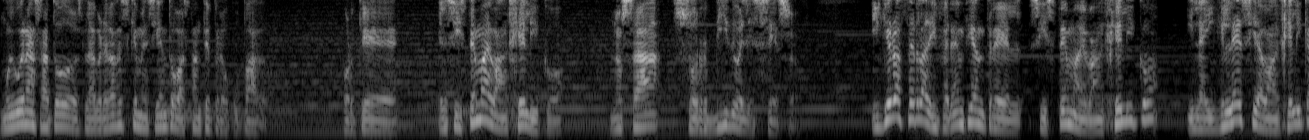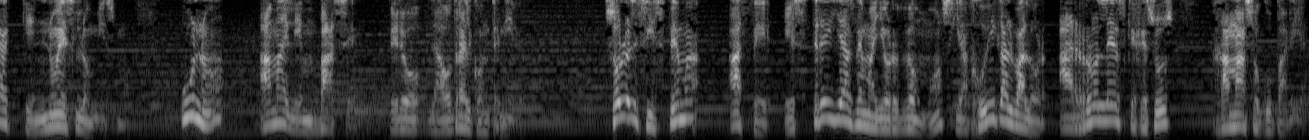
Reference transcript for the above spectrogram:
Muy buenas a todos, la verdad es que me siento bastante preocupado, porque el sistema evangélico nos ha sorbido el seso. Y quiero hacer la diferencia entre el sistema evangélico y la iglesia evangélica, que no es lo mismo. Uno ama el envase, pero la otra el contenido. Solo el sistema hace estrellas de mayordomos y adjudica el valor a roles que Jesús jamás ocuparía.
